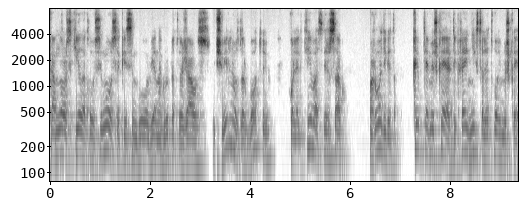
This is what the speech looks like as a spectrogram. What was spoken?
kam nors kyla klausimų, sakysim, buvo viena grupė atvažiavus iš Vilnius darbuotojų, kolektyvas ir sako, parodykit, kaip tie miškai, ar tikrai nyksta Lietuvoje miškai.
